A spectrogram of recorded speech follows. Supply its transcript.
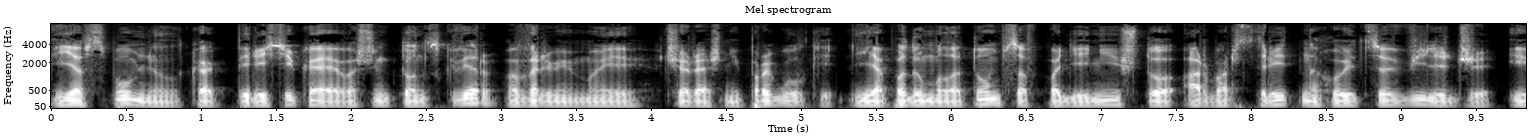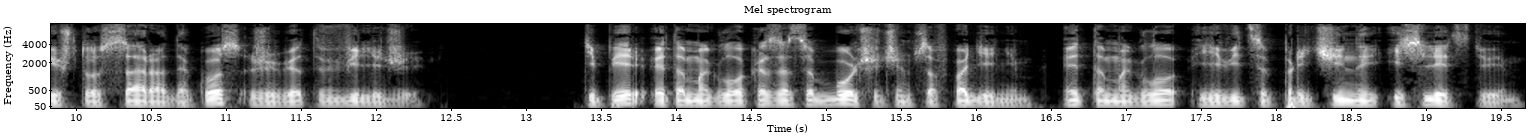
Я вспомнил, как, пересекая Вашингтон-сквер во время моей вчерашней прогулки, я подумал о том совпадении, что Арбор-стрит находится в Виллидже и что Сара Дакос живет в Виллидже. Теперь это могло оказаться больше, чем совпадением. Это могло явиться причиной и следствием.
